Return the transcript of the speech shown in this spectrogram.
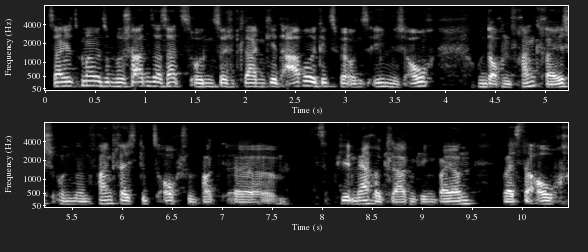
sage ich jetzt mal, wenn es um Schadensersatz und solche Klagen geht, aber gibt es bei uns ähnlich auch und auch in Frankreich. Und in Frankreich gibt es auch schon ein paar, äh, mehrere Klagen gegen Bayern, weil es da auch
